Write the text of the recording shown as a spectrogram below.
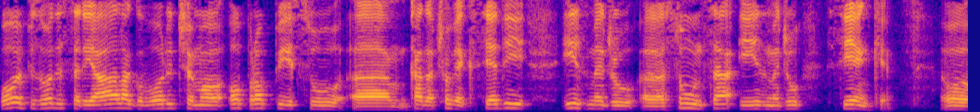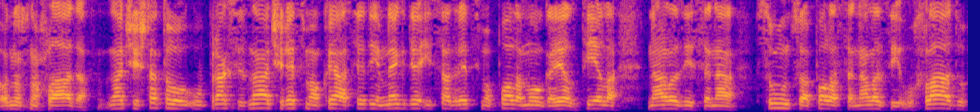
U ovoj epizodi serijala govorit ćemo o propisu um, kada čovjek sjedi između uh, sunca i između sjenke odnosno hlada. Znači šta to u praksi znači, recimo ako ja sjedim negdje i sad recimo pola moga jel, tijela nalazi se na suncu, a pola se nalazi u hladu,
